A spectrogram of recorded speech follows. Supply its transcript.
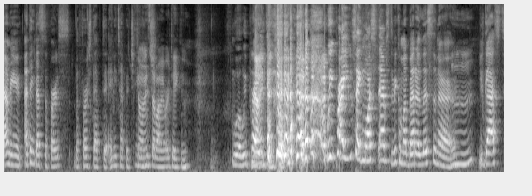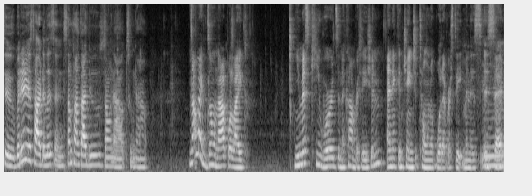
I mean, I think that's the first the first step to any type of change. the only step I've ever taken. Well, we pray. we pray you take more steps to become a better listener. Mm-hmm. You got to, but it is hard to listen. Sometimes I do zone out, tune out. not like zone out, but like you miss key words in a conversation and it can change the tone of whatever statement is, is said.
